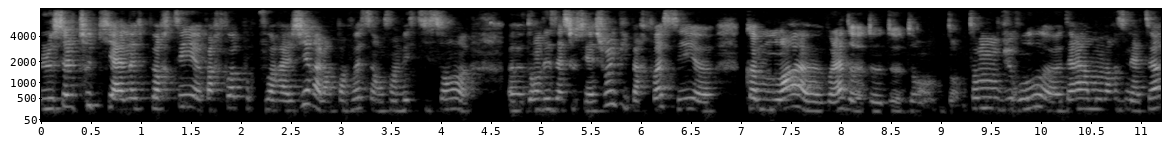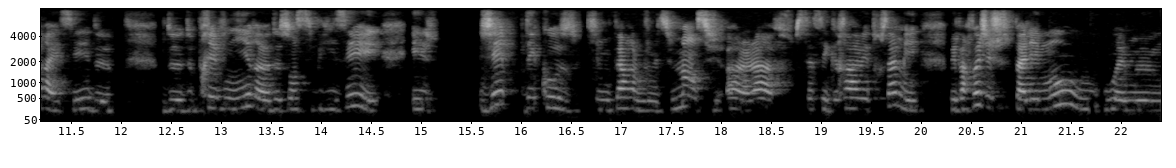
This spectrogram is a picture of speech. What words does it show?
le seul truc qui est à notre portée euh, parfois pour pouvoir agir. Alors parfois c'est en s'investissant euh, dans des associations et puis parfois c'est euh, comme moi, voilà, dans, mon bureau, derrière mon ordinateur, à essayer de, prévenir, de sensibiliser et, j'ai des causes qui me parlent où je me dis mince, oh là là, ça c'est grave et tout ça, mais, mais parfois j'ai juste pas les mots ou, elles me, euh,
